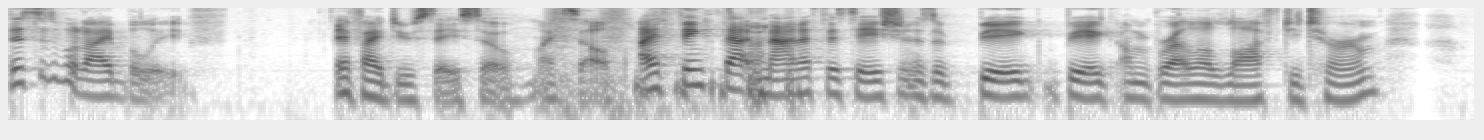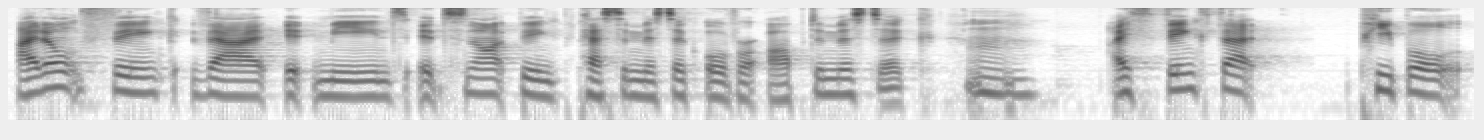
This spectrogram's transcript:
this is what I believe, if I do say so myself. I think that manifestation is a big, big umbrella, lofty term. I don't think that it means it's not being pessimistic over optimistic. Hmm. I think that people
